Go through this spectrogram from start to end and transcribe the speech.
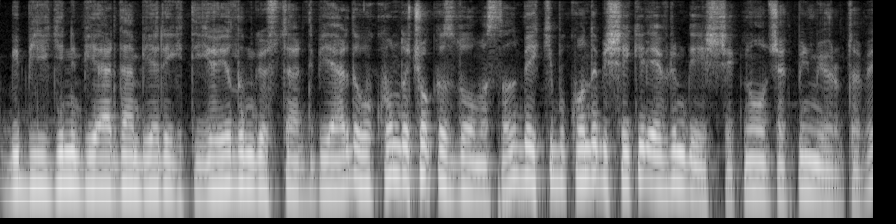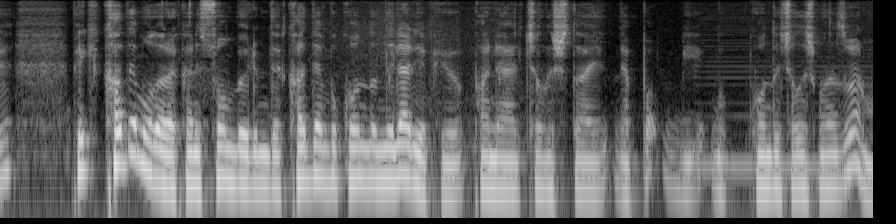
bir bilginin bir yerden bir yere gitti, yayılım gösterdi bir yerde. Hukukun da çok hızlı olması lazım. Belki bu konuda bir şekil evrim değişecek. Ne olacak bilmiyorum tabii. Peki kadem olarak hani son bölümde kadem bu konuda neler yapıyor? Panel, çalıştay, bu konuda çalışmalarınız var mı?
